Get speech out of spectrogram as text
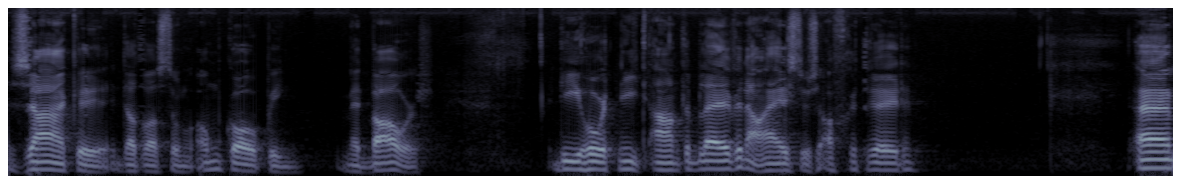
zaken, dat was toen omkoping met Bouwers. Die hoort niet aan te blijven. Nou, hij is dus afgetreden. Uh,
